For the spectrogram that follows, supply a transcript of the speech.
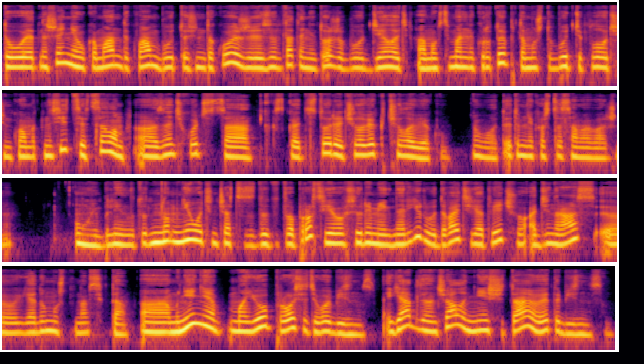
то и отношение у команды к вам будет точно такое же, результат они тоже будут делать а, максимально крутой, потому что будет тепло очень к вам относиться. И в целом, а, знаете, хочется, как сказать, история человек к человеку. Вот, это, мне кажется, самое важное. Ой, блин, вот тут но мне очень часто задают этот вопрос, я его все время игнорирую. Давайте я отвечу один раз, э, я думаю, что навсегда. А, мнение мое про сетевой бизнес. Я для начала не считаю это бизнесом.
